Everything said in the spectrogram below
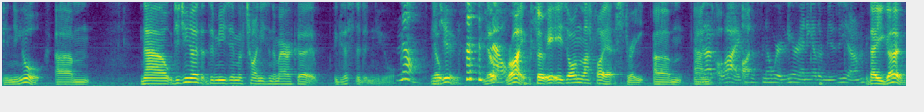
in New York. Now, did you know that the Museum of Chinese in America existed in New York? No. Did Nope. you? Nope. No. Right, so it is on Lafayette Street, um, and And that's why, because it's nowhere near any other museum. there you go.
